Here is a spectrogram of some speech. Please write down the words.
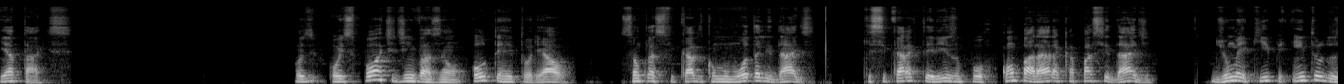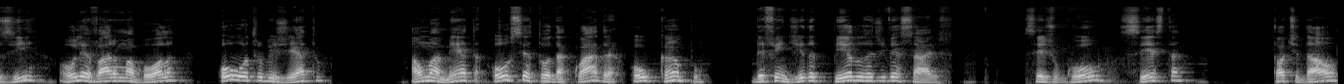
e ataques. O esporte de invasão ou territorial são classificados como modalidades que se caracterizam por comparar a capacidade de uma equipe introduzir ou levar uma bola ou outro objeto a uma meta ou setor da quadra ou campo defendida pelos adversários, seja o gol, cesta, touchdown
